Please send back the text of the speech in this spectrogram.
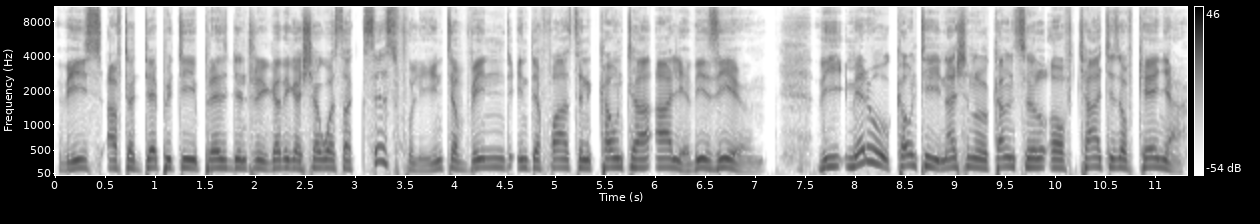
This after Deputy President Rigathi Gachagua successfully intervened in the first encounter earlier this year. The Meru County National Council of Churches of Kenya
